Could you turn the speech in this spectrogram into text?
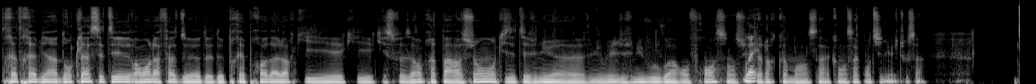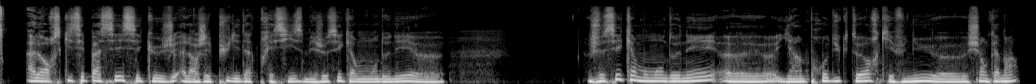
Très très bien. Donc là, c'était vraiment la phase de, de, de pré-prod alors qui, qui, qui se faisait en préparation. Donc ils étaient venus, euh, venus, venus vous voir en France. Ensuite, Ouais. alors comment ça, comment ça continue tout ça? Alors, ce qui s'est passé, c'est que je, alors j'ai plus les dates précises, mais je sais qu'à un moment donné, euh, je sais qu'à un moment donné, euh, il y a un producteur qui est venu chez Ankama.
